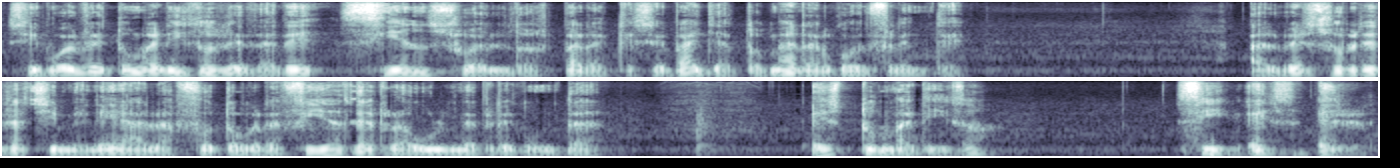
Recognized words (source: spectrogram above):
Si vuelve tu marido le daré cien sueldos para que se vaya a tomar algo enfrente. Al ver sobre la chimenea la fotografía de Raúl me pregunta, ¿Es tu marido? Sí, es él.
